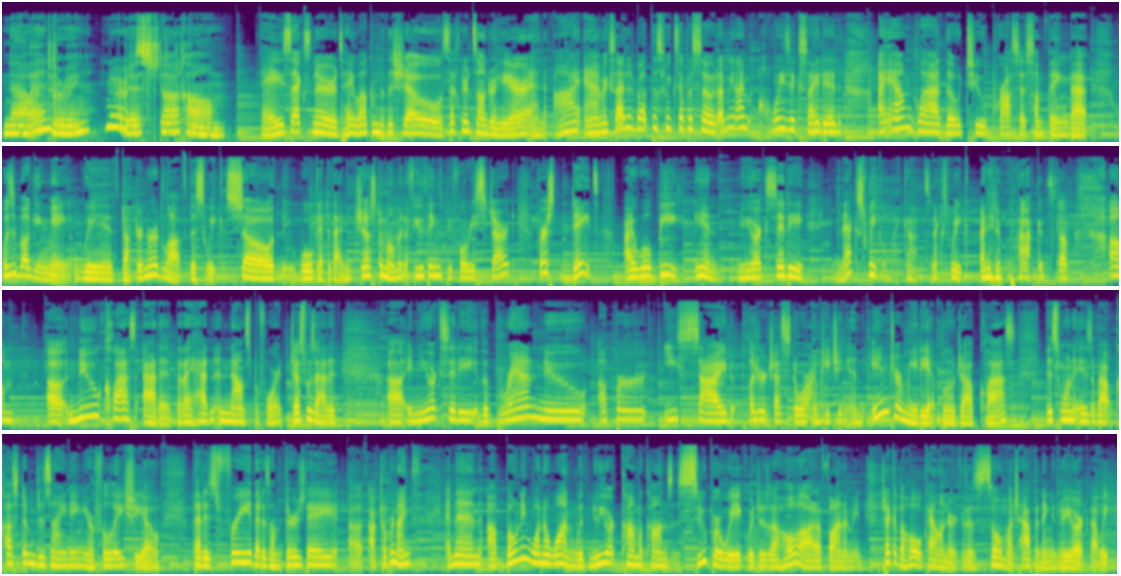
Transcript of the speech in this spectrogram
Now entering Nerdist.com. Hey, sex nerds. Hey, welcome to the show. Sex Nerd Sandra here, and I am excited about this week's episode. I mean, I'm always excited. I am glad, though, to process something that was bugging me with Dr. Nerdlove this week. So we'll get to that in just a moment. A few things before we start. First, dates. I will be in New York City next week. Oh my God, it's next week. I need to pack and stuff. Um, a new class added that I hadn't announced before. It just was added. Uh, in New York City, the brand new Upper East Side Pleasure Chest store, I'm teaching an intermediate blowjob class. This one is about custom designing your fellatio. That is free. That is on Thursday, uh, October 9th. And then uh, Boning 101 with New York Comic Con's Super Week, which is a whole lot of fun. I mean, check out the whole calendar because there's so much happening in New York that week.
